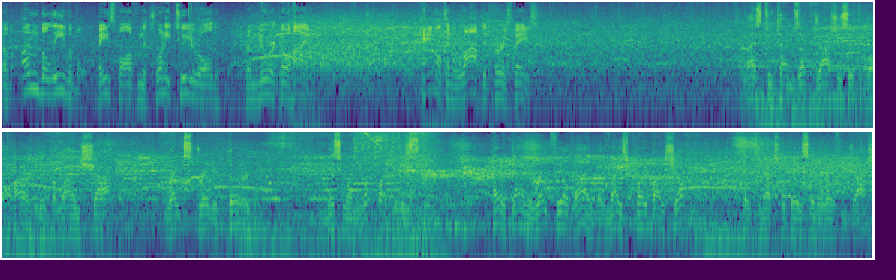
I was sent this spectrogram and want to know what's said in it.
of unbelievable baseball from the 22-year-old from Newark, Ohio. Hamilton robbed at first base. The last two times up, Josh has hit the ball hard. He hit the line shot right straight at third. And this one looked like it was headed down the right field line, but a nice play by Shelton takes an extra base hit away from Josh.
